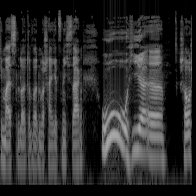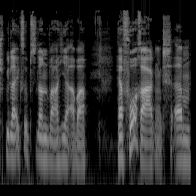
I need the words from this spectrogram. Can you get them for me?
die meisten Leute würden wahrscheinlich jetzt nicht sagen, oh, hier, äh, Schauspieler XY war hier aber hervorragend. Ähm,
